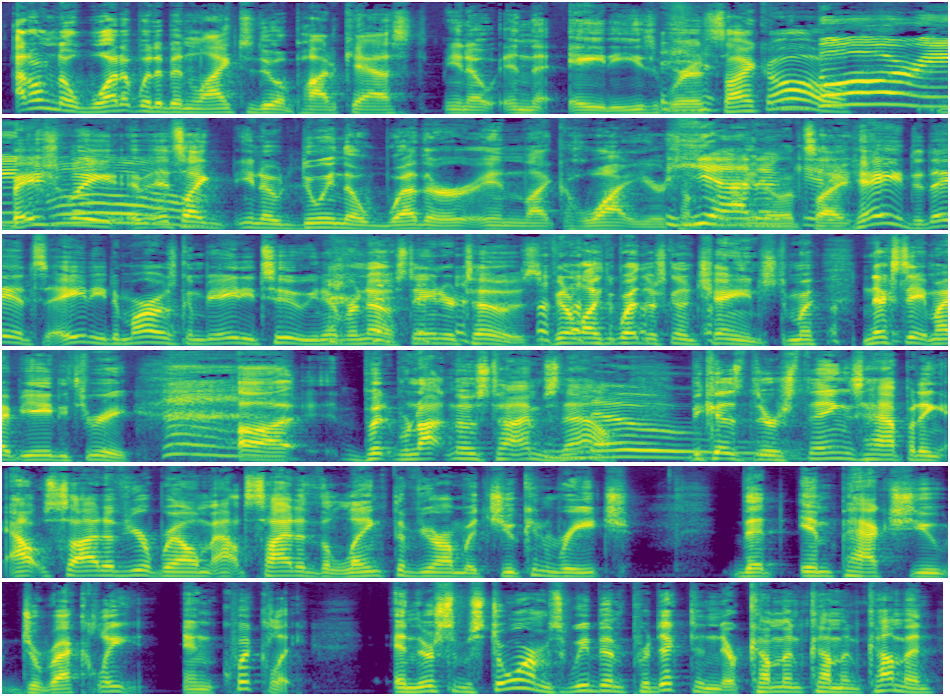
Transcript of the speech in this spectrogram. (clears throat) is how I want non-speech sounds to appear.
I don't know what it would have been like to do a podcast, you know, in the 80s where it's like, (laughs) oh, Boring. basically, Oh. it's like, you know, doing the weather in like Hawaii or something. Yeah, you know, no it's like, hey, today it's 80, tomorrow's going to be 82. You never know. Stay on your toes. If you don't like the weather, it's going to change. Next day, it might be 83. Uh, but we're not in those times now No. because there's things happening outside of your realm, outside of the length of your arm, which you can reach that impacts you directly and quickly. And there's some storms we've been predicting they're coming, coming, coming.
